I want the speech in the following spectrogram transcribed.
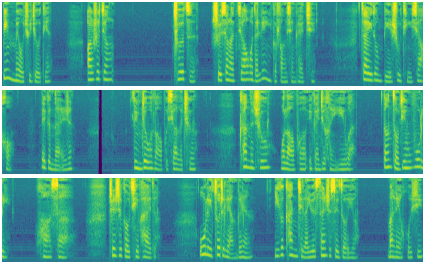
并没有去酒店，而是将车子驶向了郊外的另一个方向开去。在一栋别墅停下后，那个男人领着我老婆下了车，看得出我老婆也感觉很意外。当走进屋里，哇塞！真是够气派的！屋里坐着两个人，一个看起来约三十岁左右，满脸胡须。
